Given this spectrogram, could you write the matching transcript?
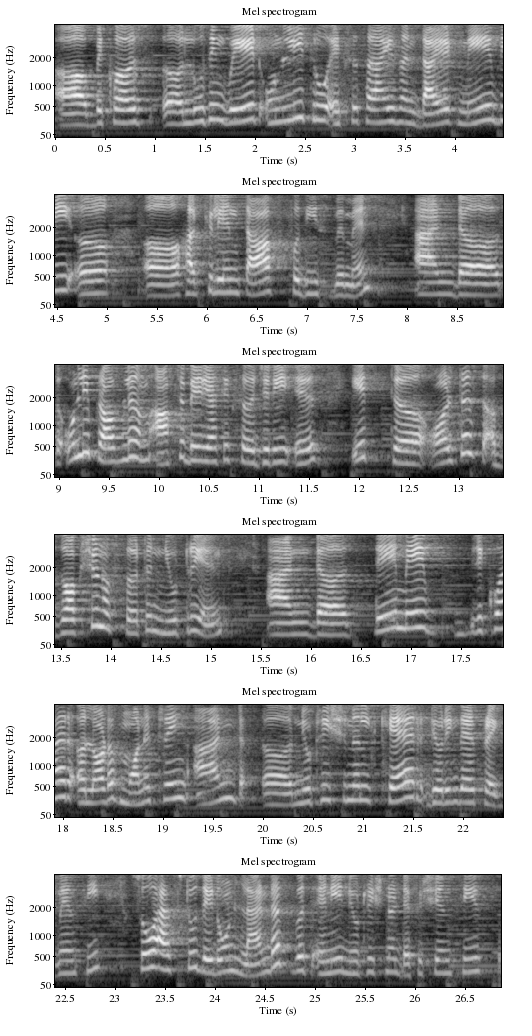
uh, because uh, losing weight only through exercise and diet may be a, a Herculean task for these women. And uh, the only problem after bariatric surgery is it uh, alters the absorption of certain nutrients and uh, they may require a lot of monitoring and uh, nutritional care during their pregnancy so as to they don't land up with any nutritional deficiencies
